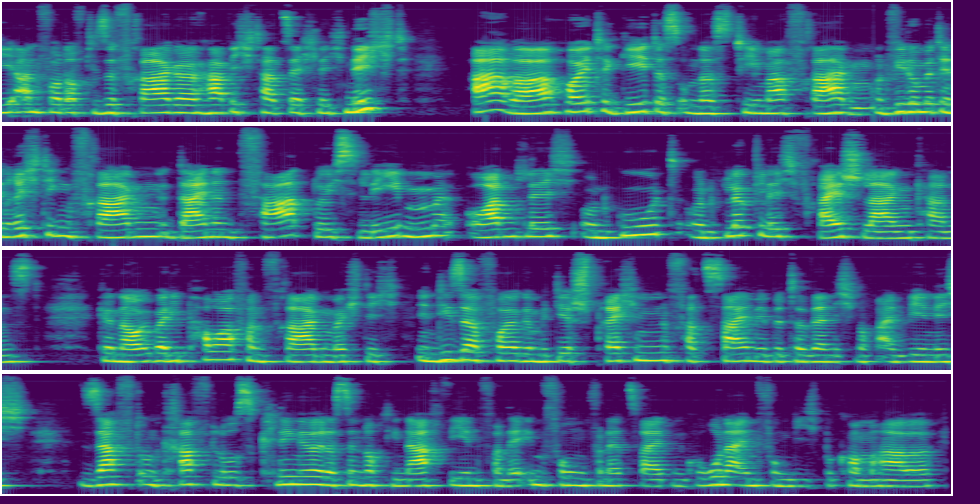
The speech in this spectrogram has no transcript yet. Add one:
die Antwort auf diese Frage habe ich tatsächlich nicht. Aber heute geht es um das Thema Fragen und wie du mit den richtigen Fragen deinen Pfad durchs Leben ordentlich und gut und glücklich freischlagen kannst. Genau, über die Power von Fragen möchte ich in dieser Folge mit dir sprechen. Verzeih mir bitte, wenn ich noch ein wenig saft- und kraftlos klinge. Das sind noch die Nachwehen von der Impfung, von der zweiten Corona-Impfung, die ich bekommen habe.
